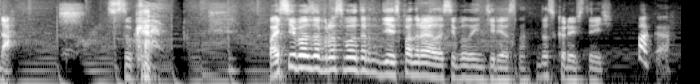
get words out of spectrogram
Да. Сука. Спасибо за просмотр, надеюсь понравилось и было интересно. До скорой встречи. Пока.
